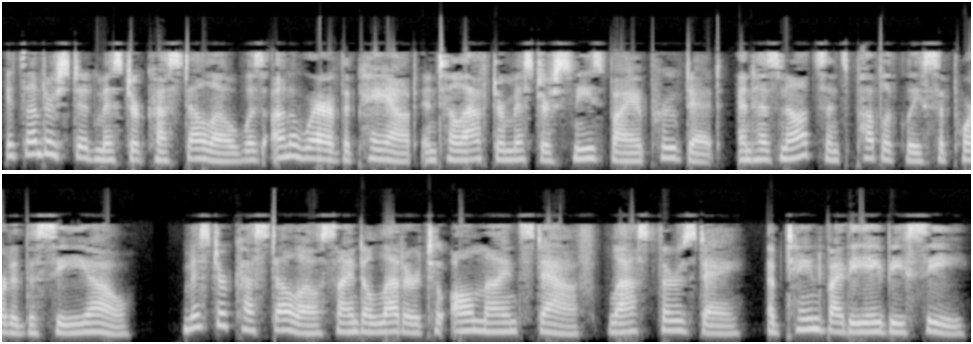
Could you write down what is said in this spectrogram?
It's understood Mr. Costello was unaware of the payout until after Mr. Sneesby approved it and has not since publicly supported the CEO. Mr. Costello signed a letter to all nine staff last Thursday, obtained by the ABC,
